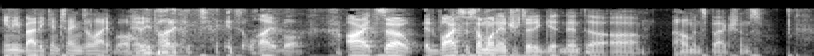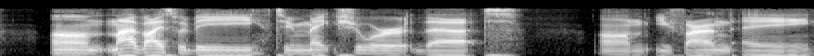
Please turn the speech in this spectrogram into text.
Anybody can change a light bulb. Anybody can change a light bulb. All right, so advice to someone interested in getting into uh, home inspections. Um, my advice would be to make sure that um, you find a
